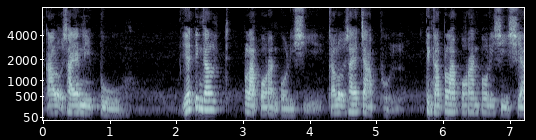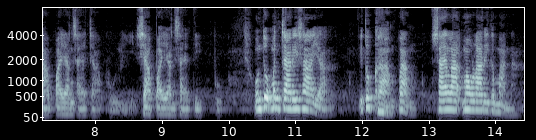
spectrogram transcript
Kalau saya nipu ya tinggal pelaporan polisi. Kalau saya cabul tinggal pelaporan polisi siapa yang saya cabuli siapa yang saya tipu. Untuk mencari saya itu gampang. Saya mau lari ke mana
